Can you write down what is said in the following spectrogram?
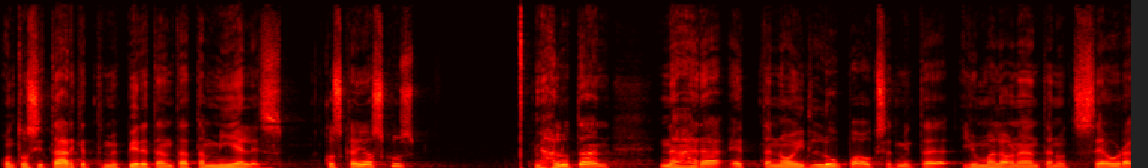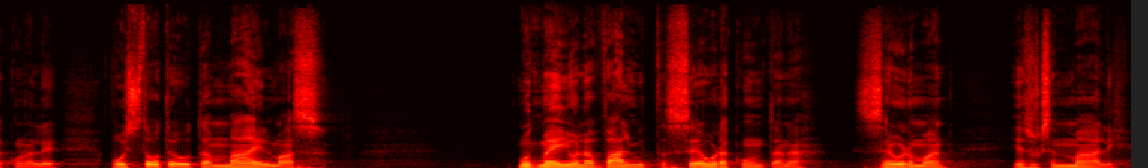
on tosi tärkeää, että me pidetään tätä mielessä. Koska joskus me halutaan nähdä, että nuo lupaukset, mitä Jumala on antanut seurakunnalle, voisi toteutua maailmassa, mutta me ei ole valmiita seurakuntana seuraamaan Jeesuksen maali.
